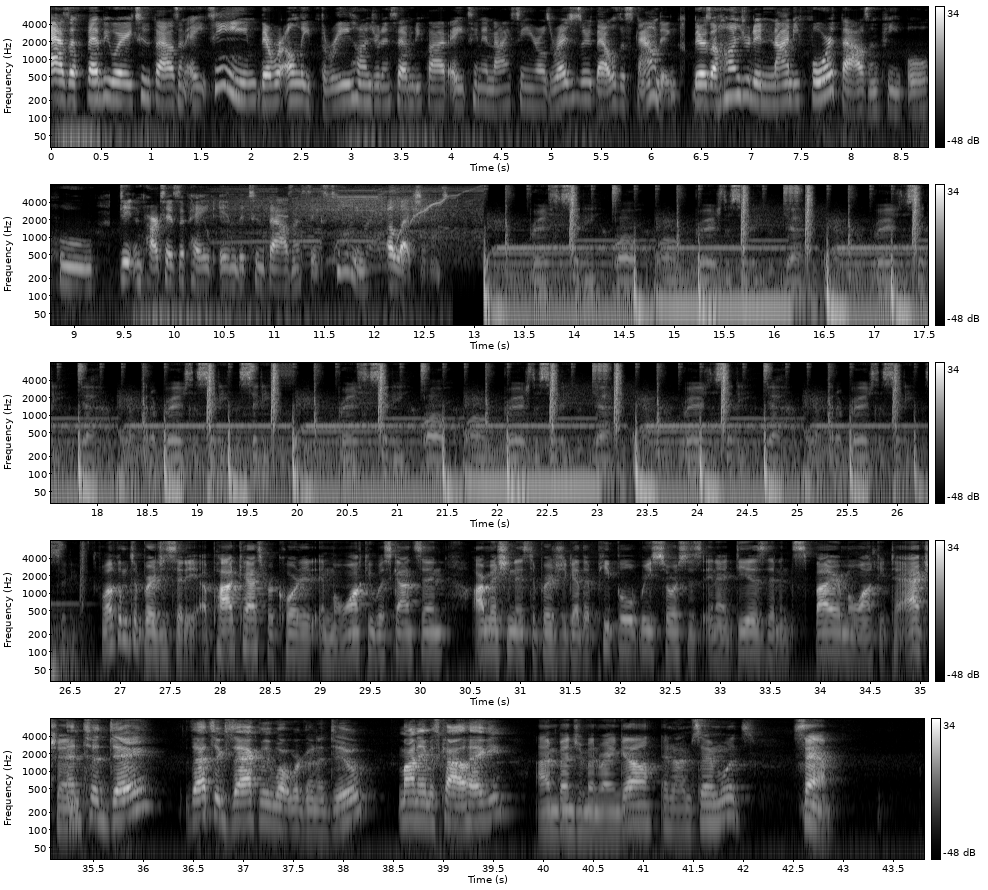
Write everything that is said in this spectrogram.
as of February 2018, there were only 375 18 and 19 year olds registered. That was astounding. There's 194,000 people who didn't participate in the 2016 elections. Welcome to Bridge the City, a podcast recorded in Milwaukee, Wisconsin. Our mission is to bridge together people, resources, and ideas that inspire Milwaukee to action. And today, that's exactly what we're going to do. My name is Kyle Hagee. I'm Benjamin Rangel. And I'm Sam Woods. Sam,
